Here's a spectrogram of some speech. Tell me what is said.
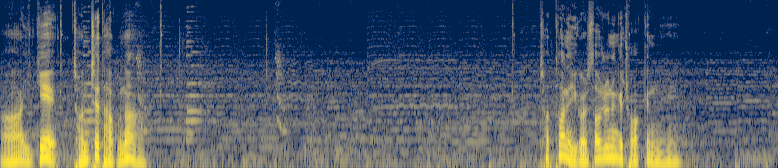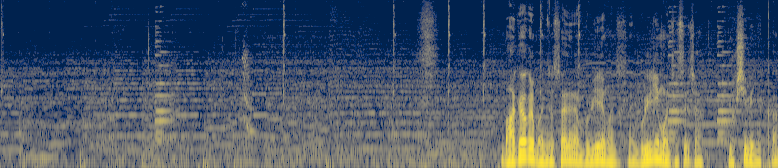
아, 이게 전체 다구나. 첫 턴에 이걸 써주는 게 좋았겠네. 마격을 먼저 써야 되나 물리를 먼저 써야 되나 물리 먼저 쓰자 60이니까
